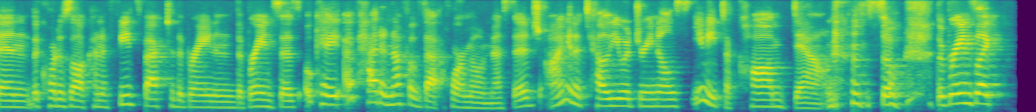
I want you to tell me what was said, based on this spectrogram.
then the cortisol kind of feeds back to the brain, and the brain says, Okay, I've had enough of that hormone message. I'm going to tell you, adrenals, you need to calm down. so the brain's like,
